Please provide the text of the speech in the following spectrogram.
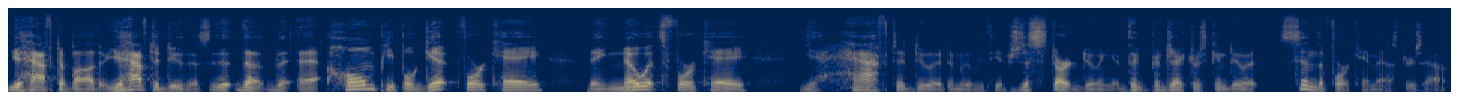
you have to bother. You have to do this. The, the, the, at home people get 4K. They know it's 4K. You have to do it in movie theaters. Just start doing it. The projectors can do it. Send the 4K masters out.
